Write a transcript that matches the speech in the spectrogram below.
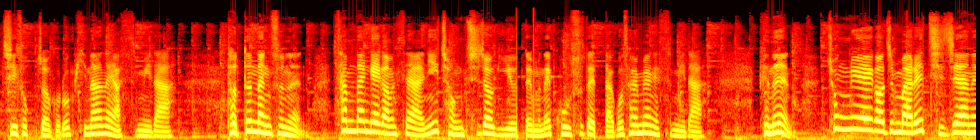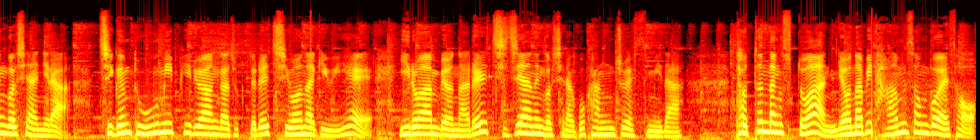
지속적으로 비난해왔습니다. 더튼 당수는 3단계 감세안이 정치적 이유 때문에 고수됐다고 설명했습니다. 그는 총리의 거짓말을 지지하는 것이 아니라 지금 도움이 필요한 가족들을 지원하기 위해 이러한 변화를 지지하는 것이라고 강조했습니다. 더튼 당수 또한 연합이 다음 선거에서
